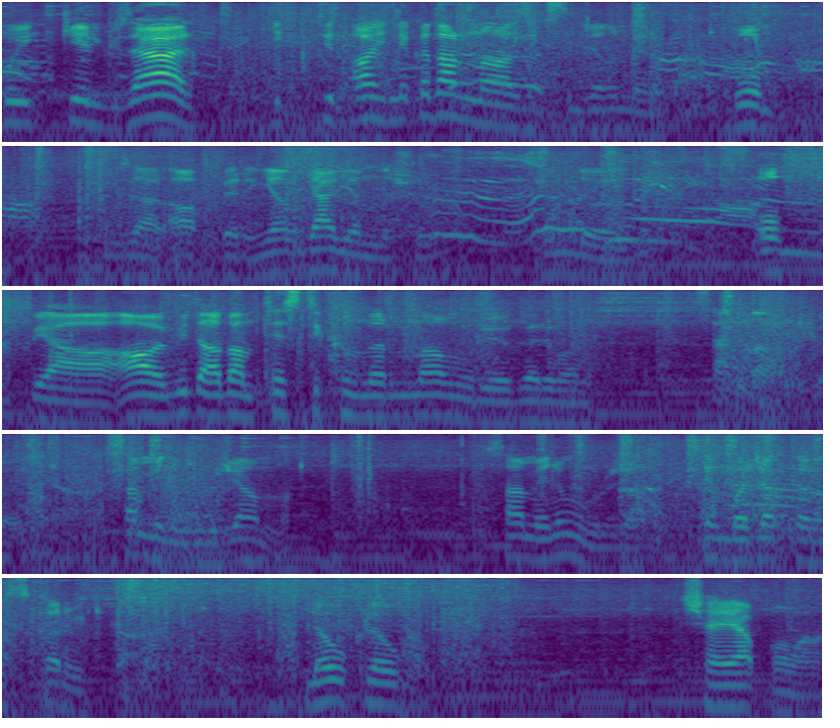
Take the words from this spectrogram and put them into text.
Quick kill güzel. İttir. Ay ne kadar naziksin canım benim. Bum. Güzel aferin. Yan, gel yanına şunu. Bunu da öldür. Of ya abi bir de adam testicle'larından vuruyor garibanı. Sen ne yapıyorsun ya? Sen beni vuracaksın mı? Sen beni mi vuracaksın? Senin bacaklarını sıkarım iki tane. Lavuk lavuk. Şey yapma bana.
